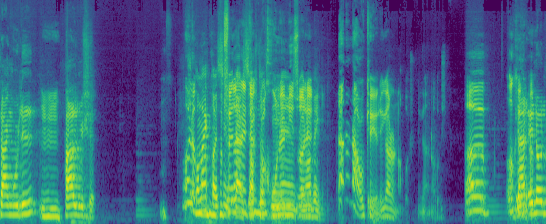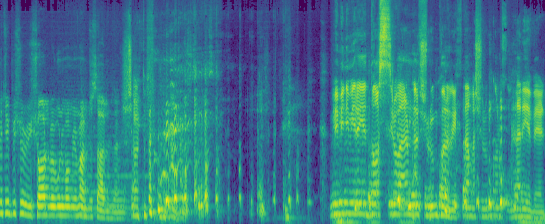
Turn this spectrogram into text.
شنگولی. حل میشه حالا کمک خواستیم فعلا در احتیاج ساخت به خونه نیست ولی. نه نه نه اوکی نگران نباش نگران نباش اوکی در این حال می‌تونی پیش ریشارد بمونیم ما میریم همجا سر می‌زنیم. می‌بینی میره یه داستی رو برمیداره شروع می‌کنه ریختن و شروع می‌کنه خوندن یه ورد.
